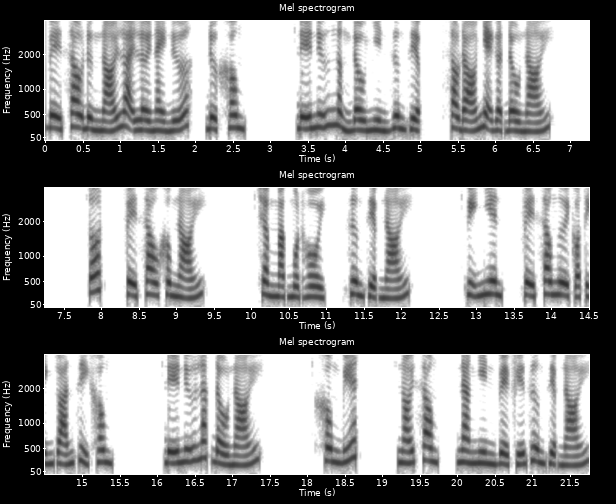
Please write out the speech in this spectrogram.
Về sau đừng nói loại lời này nữa, được không? Đế nữ ngẩng đầu nhìn Dương Diệp, sau đó nhẹ gật đầu nói. Tốt, về sau không nói. trầm mặc một hồi, Dương Diệp nói. Vị nhiên, về sau ngươi có tính toán gì không? Đế nữ lắc đầu nói. Không biết. Nói xong, nàng nhìn về phía Dương Diệp nói.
